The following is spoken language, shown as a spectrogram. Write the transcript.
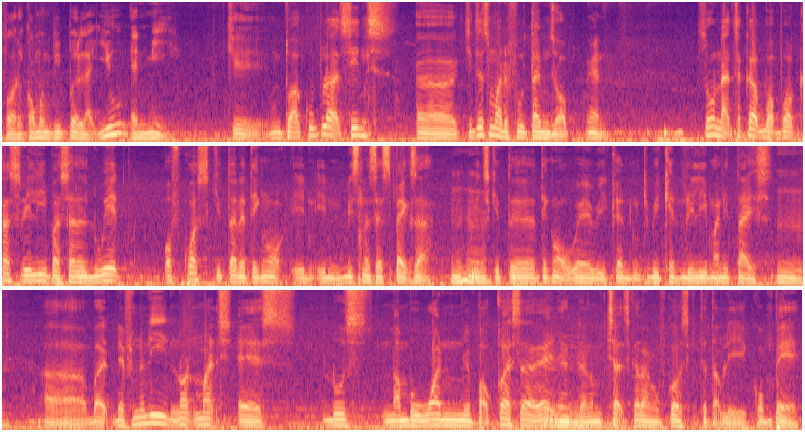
for the common people like you and me. Okay Untuk aku pula Since uh, Kita semua ada full time job Kan So nak cakap Buat podcast really Pasal duit Of course kita ada tengok In in business aspects lah mm-hmm. Which kita tengok Where we can We can really monetize mm. uh, But definitely Not much as Those number one podcast lah kan mm. Yang dalam chart sekarang Of course kita tak boleh compare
